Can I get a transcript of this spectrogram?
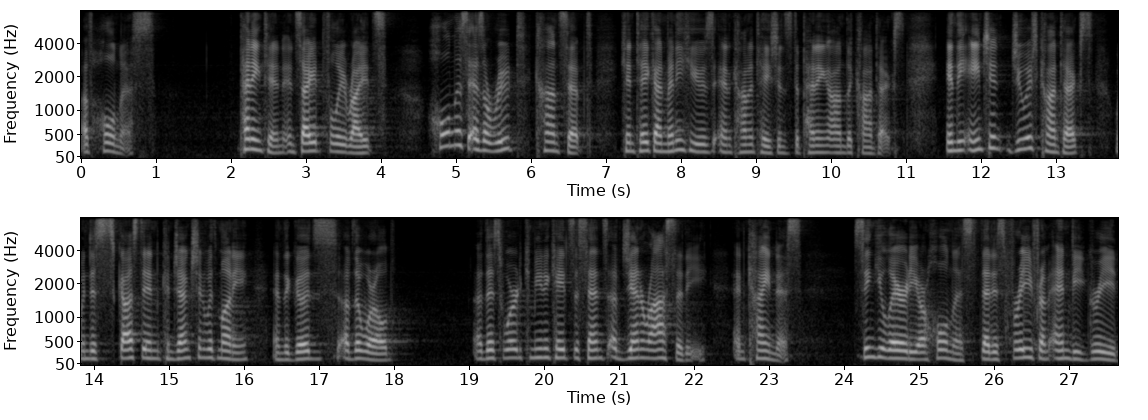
of wholeness. Pennington insightfully writes Wholeness as a root concept can take on many hues and connotations depending on the context. In the ancient Jewish context, when discussed in conjunction with money and the goods of the world, uh, this word communicates the sense of generosity and kindness, singularity or wholeness that is free from envy, greed,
